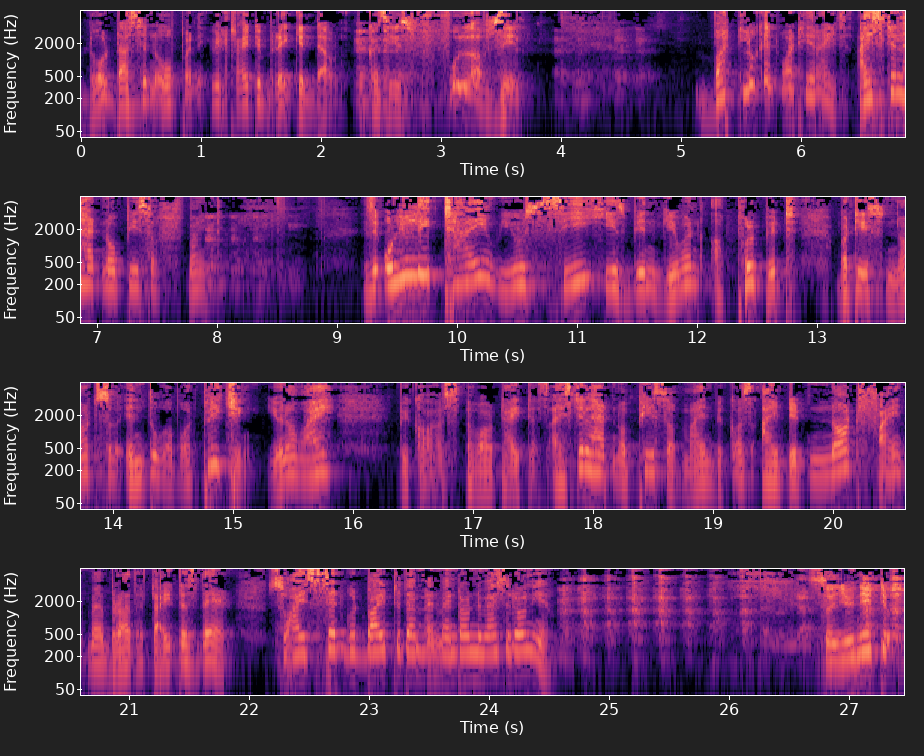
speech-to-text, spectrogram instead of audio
Door doesn't open, he will try to break it down because he is full of zeal. But look at what he writes. I still had no peace of mind. It's the only time you see he's been given a pulpit, but he's not so into about preaching. You know why? Because about Titus. I still had no peace of mind because I did not find my brother Titus there. So I said goodbye to them and went on to Macedonia. So you need to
